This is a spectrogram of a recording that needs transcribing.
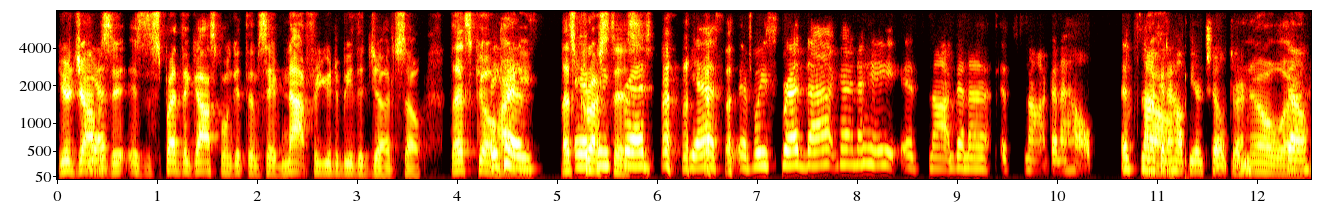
your job is, is to spread the gospel and get them saved, not for you to be the judge. So let's go, Heidi. Let's if crush we this. yes, if we spread that kind of hate, it's not gonna it's not gonna help. It's not No. gonna help your children. no way. So-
